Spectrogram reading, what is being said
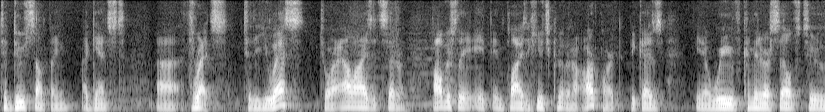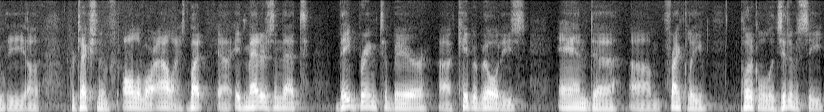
to do something against uh, threats to the U.S., to our allies, et cetera. Obviously, it implies a huge commitment on our part because you know, we've committed ourselves to the uh, protection of all of our allies. But uh, it matters in that they bring to bear uh, capabilities and, uh, um, frankly, political legitimacy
